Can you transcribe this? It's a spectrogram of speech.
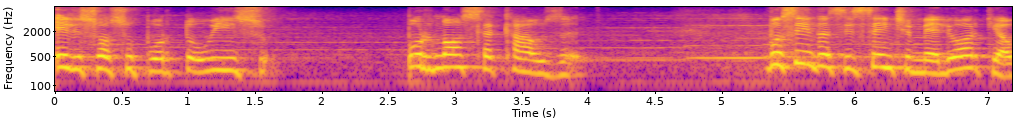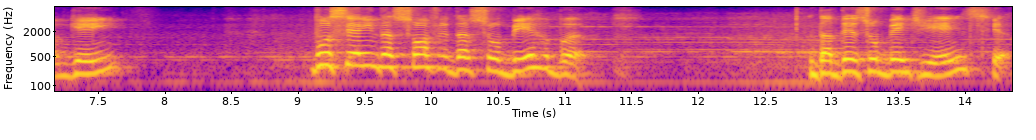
Ele só suportou isso por nossa causa. Você ainda se sente melhor que alguém? Você ainda sofre da soberba, da desobediência,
